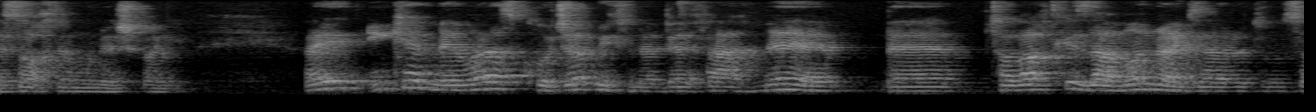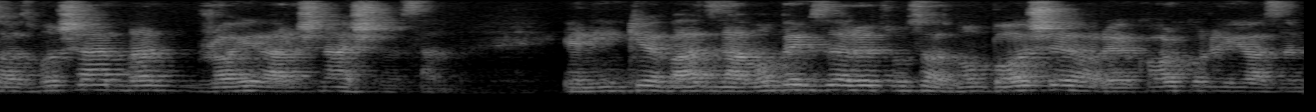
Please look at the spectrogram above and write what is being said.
ساختمونش کنیم. ولی اینکه معمار از کجا می‌تونه بفهمه تا وقتی که زمان نگذره تو سازمان شاید من راهی براش نشناسم. یعنی اینکه بعد زمان بگذره تو سازمان باشه آره کار کنه یا کارو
